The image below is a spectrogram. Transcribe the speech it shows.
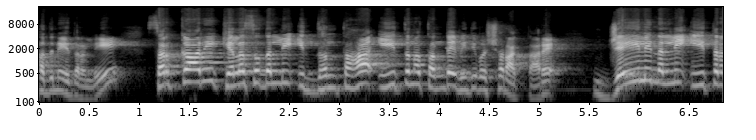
ಹದಿನೈದರಲ್ಲಿ ಸರ್ಕಾರಿ ಕೆಲಸದಲ್ಲಿ ಇದ್ದಂತಹ ಈತನ ತಂದೆ ವಿಧಿವಶರಾಗ್ತಾರೆ. ಜೈಲಿನಲ್ಲಿ ಈತನ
